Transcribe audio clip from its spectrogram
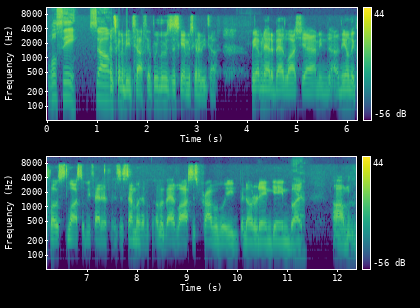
we'll see. So it's going to be tough. If we lose this game, it's going to be tough. We haven't had a bad loss yet. I mean, the only close loss that we've had is a semblance of, of a bad loss is probably the Notre Dame game, but yeah. um,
